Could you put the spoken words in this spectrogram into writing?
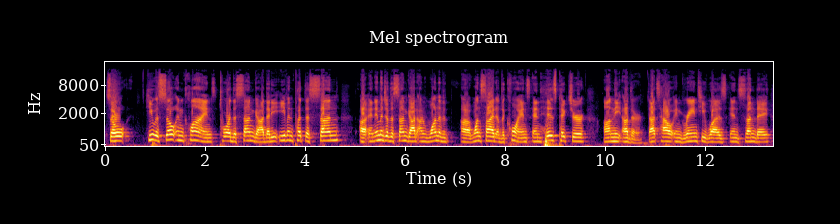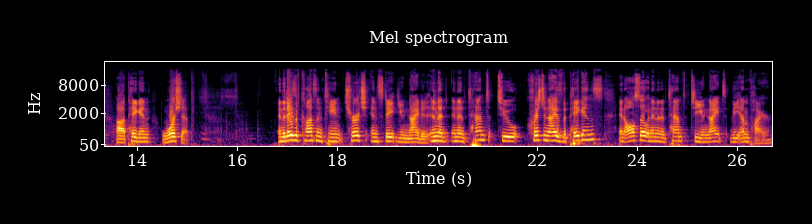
So he was so inclined toward the sun god that he even put the sun, uh, an image of the sun god, on one of uh, one side of the coins, and his picture on the other. That's how ingrained he was in Sunday uh, pagan worship. In the days of Constantine, church and state united in, a, in an attempt to Christianize the pagans and also in an attempt to unite the empire.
